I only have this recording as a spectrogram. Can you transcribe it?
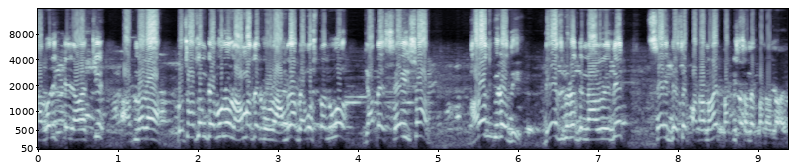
নাগরিককে জানাচ্ছি, আপনারা প্রশাসনকে বলুন, আমাদের বলুন, আমরা ব্যবস্থা নেব যাতে সেই সব ভারত বিরোধী, দেশ বিরোধী নাগরিক সেই দেশে পাঠানো হয় পাকিস্তানে পাঠানো হয়।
